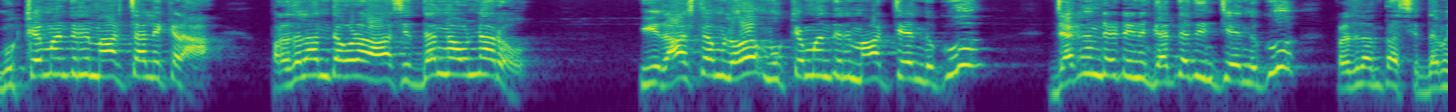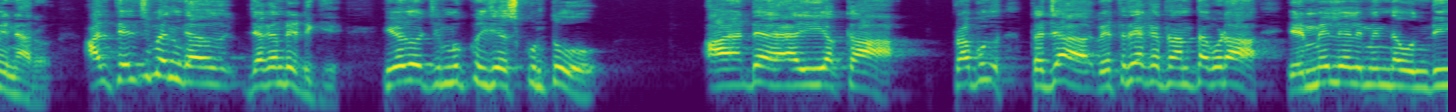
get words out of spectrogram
ముఖ్యమంత్రిని మార్చాలి ఇక్కడ. ప్రజలంతా కూడా సిద్ధంగా ఉన్నారు. ఈ రాష్ట్రంలో ముఖ్యమంత్రిని మార్చేందుకు జగన్ రెడ్డిని గద్దె దించేందుకు ప్రజలంతా సిద్ధమైనారు. అది తెలిసిపోయింది జగన్ రెడ్డికి. ఏదో జిమ్ముక్కులు చేసుకుంటూ అంటే ఈ యొక్క ప్రభు ప్రజా వ్యతిరేకత అంతా కూడా ఎమ్మెల్యేల మీద ఉంది.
